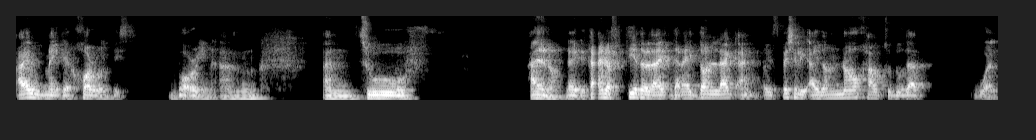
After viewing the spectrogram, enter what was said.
I would make a horrible piece boring and and too i don't know like a kind of theater that I, that I don't like and especially i don't know how to do that well.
